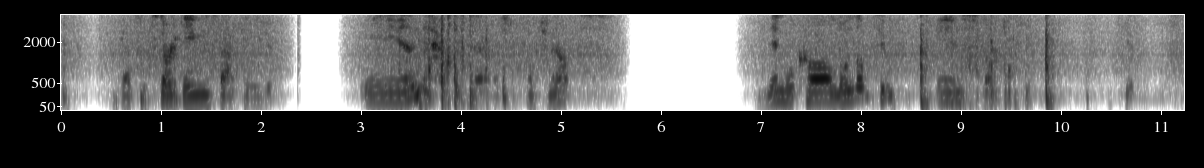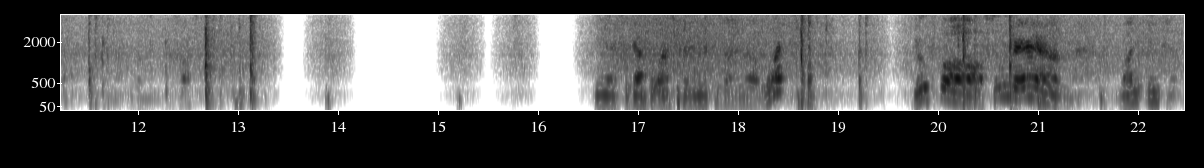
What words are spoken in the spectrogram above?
So that's what start game and stop game do. And take that extra function out. And then we'll call load level 2 and start game. Let's get rid of this uh, Yeah, I forgot the last parameter because I'm a what? Goofball, silly Bam. Run infinitely.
